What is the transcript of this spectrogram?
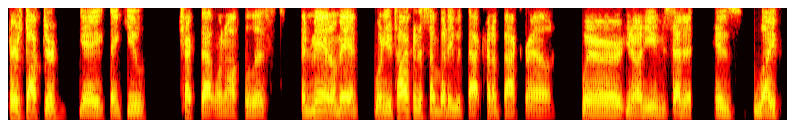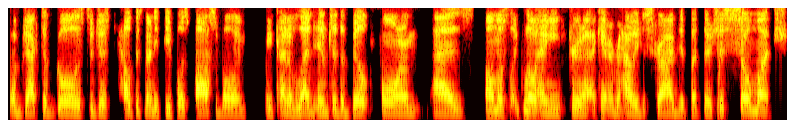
First doctor, yay, thank you. Check that one off the list. And man, oh man, when you're talking to somebody with that kind of background, where, you know, and he even said it, his life objective goal is to just help as many people as possible. And it kind of led him to the built form as almost like low hanging fruit. I can't remember how he described it, but there's just so much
